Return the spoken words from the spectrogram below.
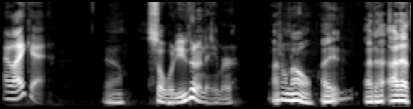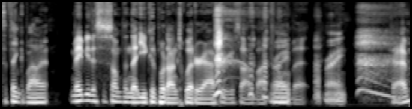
I like it. Yeah. So what are you gonna name her? I don't know. I I'd I'd have to think about it. Maybe this is something that you could put on Twitter after you've thought about it for a little bit. Right. Okay.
